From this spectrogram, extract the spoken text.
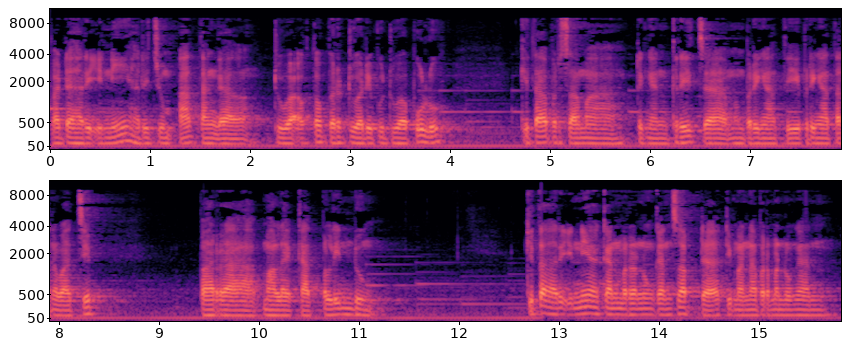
Pada hari ini, hari Jumat tanggal 2 Oktober 2020, kita bersama dengan gereja memperingati peringatan wajib para malaikat pelindung. Kita hari ini akan merenungkan sabda di mana permenungan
